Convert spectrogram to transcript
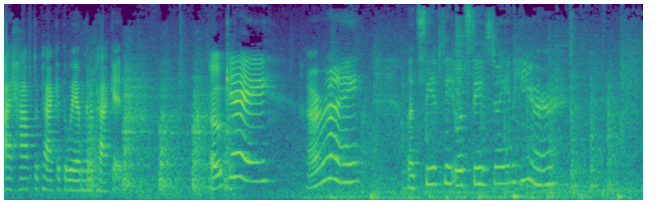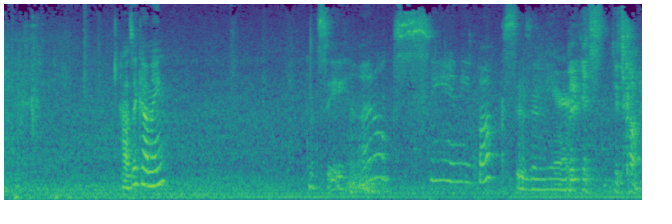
I have to pack it the way I'm gonna pack it. Okay, all right. Let's see if Dave, what Dave's doing in here. How's it coming? Let's see. I don't see any boxes in here. It's it's coming.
